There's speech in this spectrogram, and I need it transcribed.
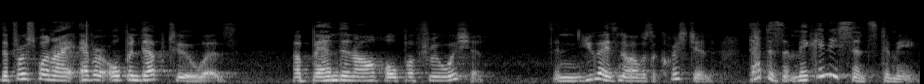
the first one I ever opened up to was, abandon all hope of fruition. And you guys know I was a Christian. That doesn't make any sense to me.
